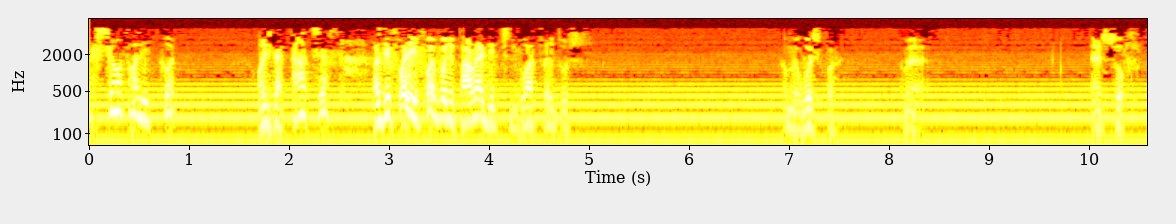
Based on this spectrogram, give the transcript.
Mais si on est à l'écoute, on est attentif, parce que des fois, des fois, il va nous parler des petites voix très douces. Comme un whisper. Comme un souffle.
